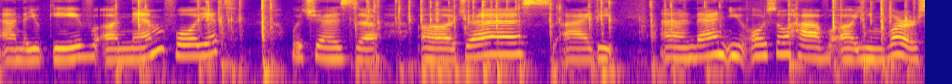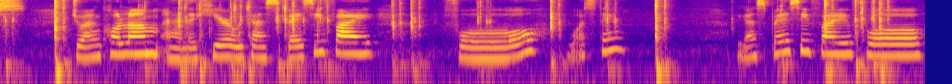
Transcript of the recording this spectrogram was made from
and you give a name for it which is uh, address id and then you also have a inverse join column and here we can specify for what's thing? We can specify for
